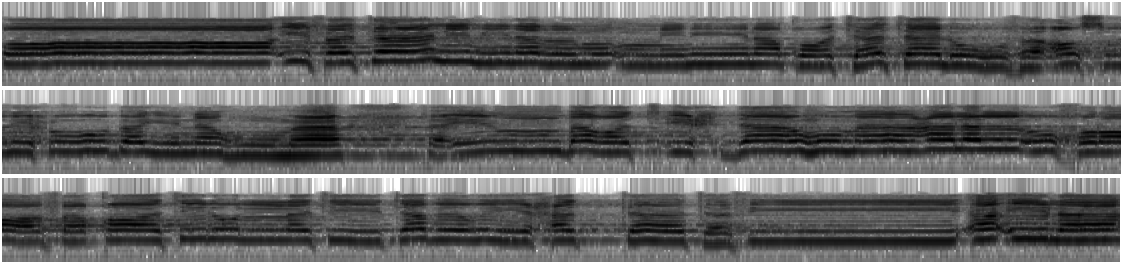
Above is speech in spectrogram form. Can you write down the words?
طائفتان من المؤمنين اقتتلوا فأصلحوا بينهما فإن بغت إحداهما على الأخرى فقاتلوا التي تبغي حتى تفيء إلى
